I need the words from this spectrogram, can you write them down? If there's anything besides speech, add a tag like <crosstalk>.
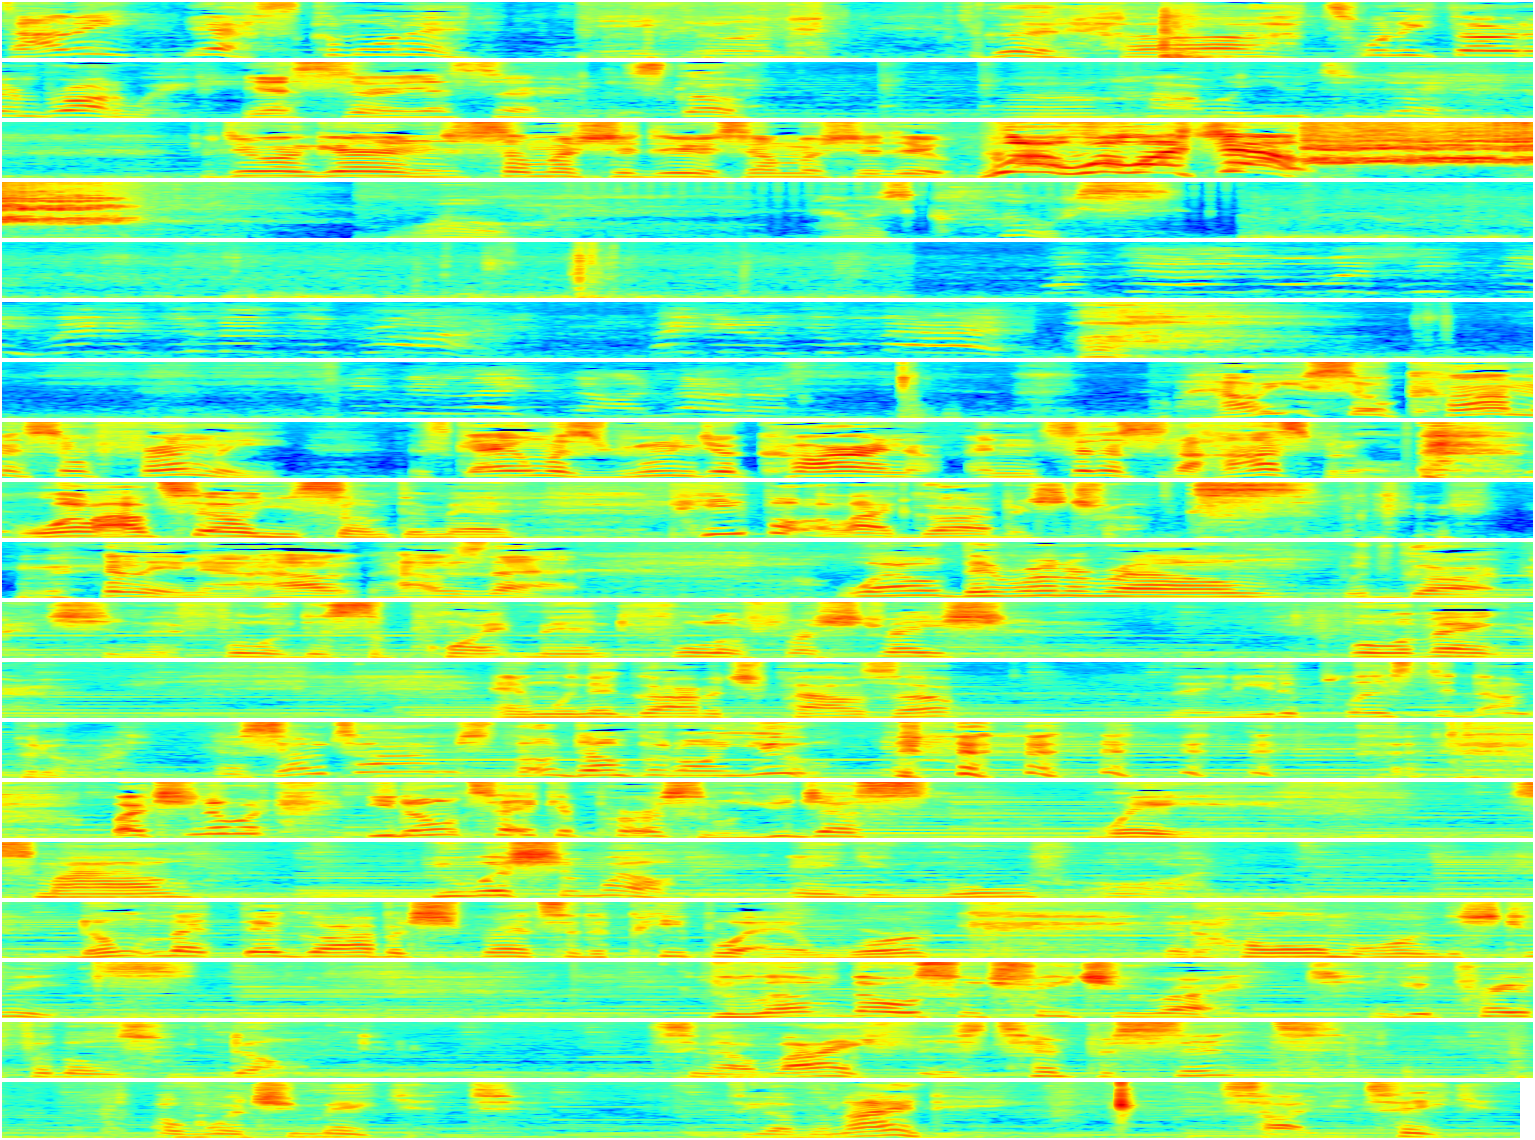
Tommy? Yes, come on in. How you doing? Good. Uh, 23rd and Broadway. Yes, sir. Yes, sir. Let's go. Uh, how are you today? I'm doing good. There's so much to do. So much to do. Whoa, whoa, watch out! Whoa, that was close. What the hell? You almost hit me. Where did you learn to drive? Hey, you, you mad? Give me late now. No, no. How are you so calm and so friendly? This guy almost ruined your car and, and sent us to the hospital. <laughs> Well, I'll tell you something, man. People are like garbage trucks. <laughs> really? Now, how how's that? Well, they run around with garbage and they're full of disappointment, full of frustration, full of anger. And when their garbage piles up, they need a place to dump it on. And sometimes they'll dump it on you. <laughs> but you know what? You don't take it personal. You just wave, smile, you wish them well, and you move on. Don't let their garbage spread to the people at work, at home, or in the streets. You love those who treat you right, and you pray for those who don't. See, now life is 10% of what you make it. The other 90 is how you take it.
